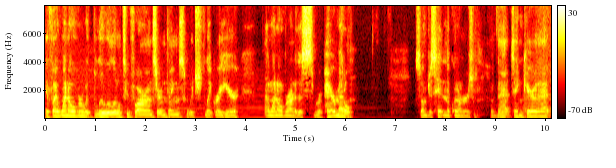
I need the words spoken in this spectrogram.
If I went over with blue a little too far on certain things, which like right here, I went over onto this repair metal so I'm just hitting the corners of that, taking care of that.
